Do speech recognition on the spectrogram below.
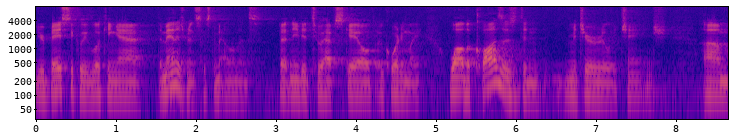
you're basically looking at the management system elements that needed to have scaled accordingly. While the clauses didn't materially change, um,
